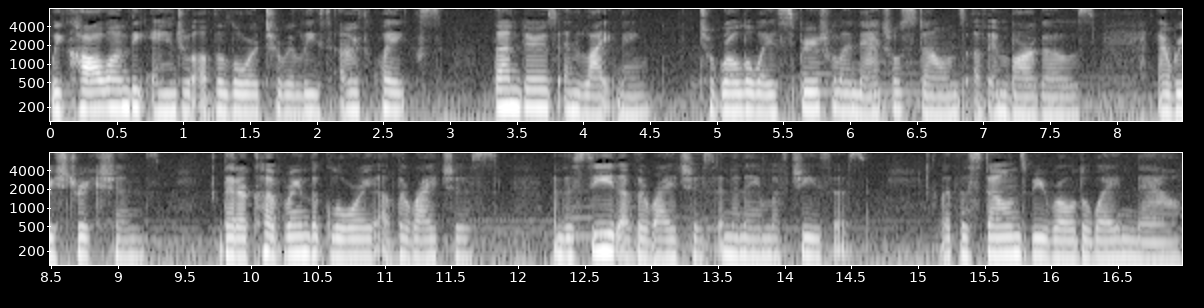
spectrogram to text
We call on the angel of the Lord to release earthquakes, thunders, and lightning to roll away spiritual and natural stones of embargoes and restrictions that are covering the glory of the righteous and the seed of the righteous in the name of Jesus. Let the stones be rolled away now.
